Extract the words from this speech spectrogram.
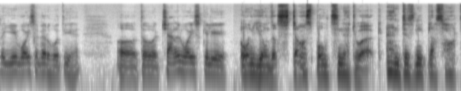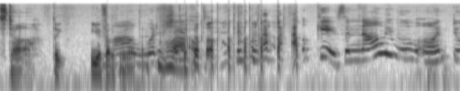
तो ये वॉइस अगर होती है uh, तो चैनल वॉइस के लिए only on the Star Sports network and Disney plus Hotstar तो ये फ़र्क हो जाता है। okay, so now we move on to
